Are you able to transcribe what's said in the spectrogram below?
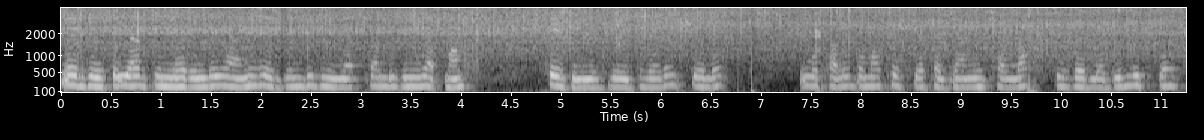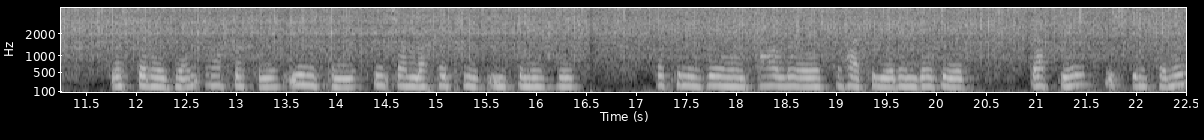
neredeyse yaz günlerinde yani her gün bir gün yapsam bir gün yapmam. Sevgili izleyicilerim şöyle yumurtalı domates yapacağım inşallah sizlerle birlikte göstereceğim. Nasılsınız, iyi misiniz? İnşallah hepiniz iyisinizdir. Hepinizin sağlığı, sıhhati yerindedir. Rabbim hiç kimsenin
